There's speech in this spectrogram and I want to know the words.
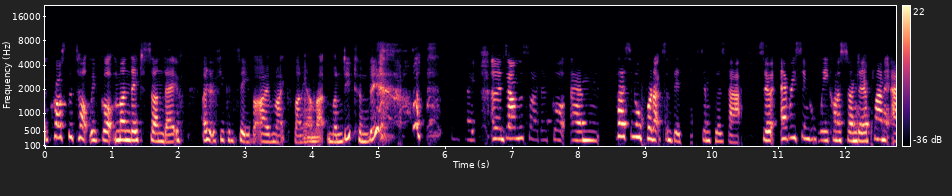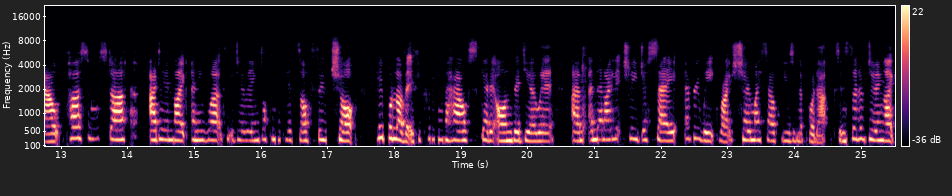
across the top, we've got Monday to Sunday. I don't know if you can see, but I'm like funny. I'm like Monday, Tunday. And then down the side, I've got um, personal products and business, simple as that. So every single week on a Sunday, I plan it out, personal stuff, add in like any work that you're doing, dropping the kids off, food shop. People love it. If you're cleaning the house, get it on, video it. Um, and then I literally just say every week, right, show myself using the products instead of doing like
